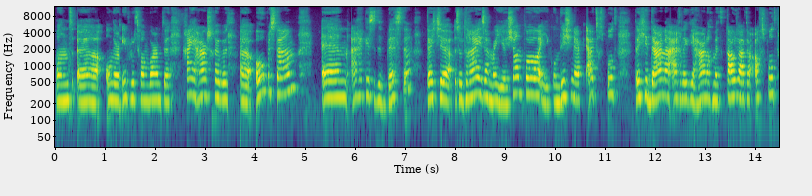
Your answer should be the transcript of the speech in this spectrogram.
Want uh, onder invloed van warmte ga je haarschubben uh, openstaan. En eigenlijk is het het beste dat je zodra je zeg maar je shampoo en je conditioner hebt uitgespoeld, dat je daarna eigenlijk je haar nog met koud water afspoelt.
